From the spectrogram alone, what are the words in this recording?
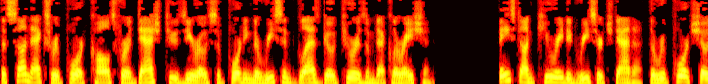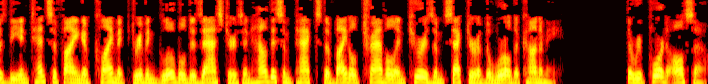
The Sun X report calls for a Dash 2.0 supporting the recent Glasgow Tourism Declaration. Based on curated research data, the report shows the intensifying of climate-driven global disasters and how this impacts the vital travel and tourism sector of the world economy. The report also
